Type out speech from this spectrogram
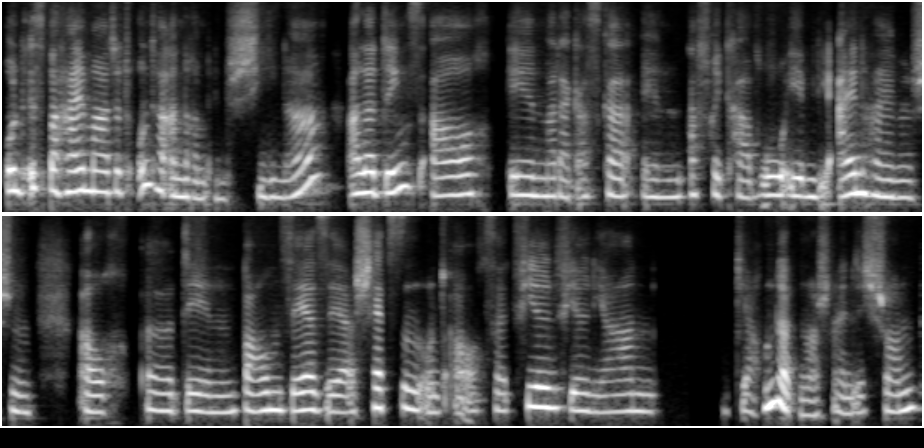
und ist beheimatet unter anderem in China, allerdings auch in Madagaskar in Afrika, wo eben die Einheimischen auch äh, den Baum sehr, sehr schätzen und auch seit vielen, vielen Jahren, Jahrhunderten wahrscheinlich schon,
